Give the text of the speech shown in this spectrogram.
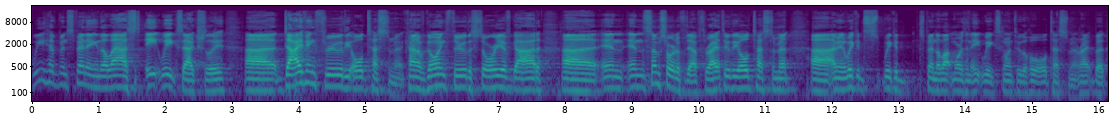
we have been spending the last eight weeks, actually, uh, diving through the Old Testament, kind of going through the story of God uh, in, in some sort of depth, right? Through the Old Testament. Uh, I mean, we could, we could spend a lot more than eight weeks going through the whole Old Testament, right? But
